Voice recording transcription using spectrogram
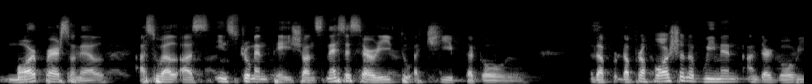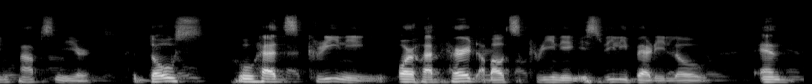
more personnel as well as instrumentations necessary to achieve the goal. The, the proportion of women undergoing pap smear, those who had screening or have heard about screening is really very low. And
